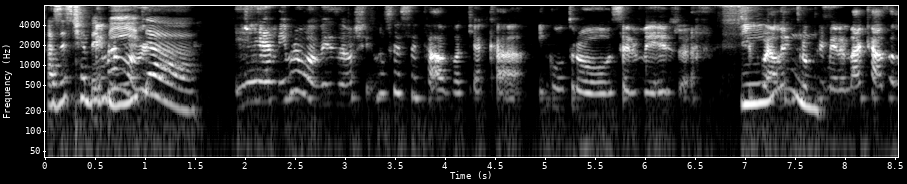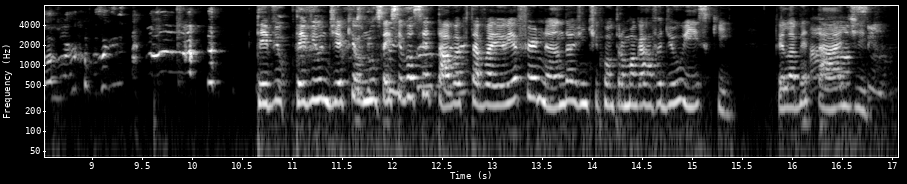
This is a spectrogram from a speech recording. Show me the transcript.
Às vezes tinha bebida. É, lembra uma vez, eu achei, não sei se você tava, que a K encontrou cerveja. Sim. Tipo, ela entrou primeiro na casa, ela já começou a gritar. Teve, teve um dia que eu não sei se você tava, que tava eu e a Fernanda, a gente encontrou uma garrafa de uísque pela metade. Ah, sim.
